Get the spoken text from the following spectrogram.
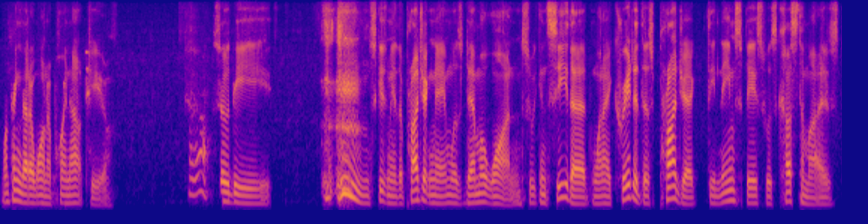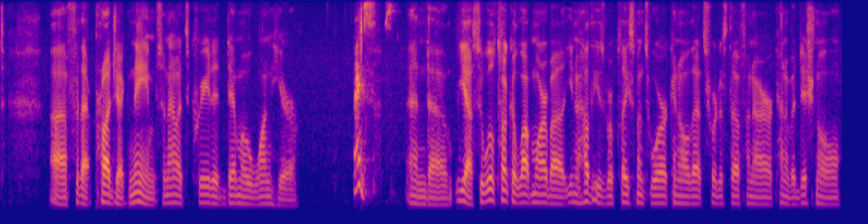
One thing that I want to point out to you Oh, wow. So the excuse me, the project name was demo one. So we can see that when I created this project, the namespace was customized uh, for that project name. So now it's created demo one here. Nice. And uh, yeah, so we'll talk a lot more about you know how these replacements work and all that sort of stuff in our kind of additional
